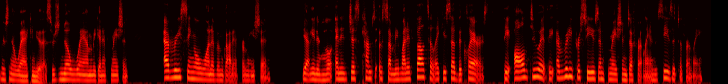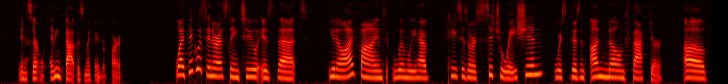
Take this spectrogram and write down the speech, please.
there's no way I can do this. There's no way I'm going to get information. Every single one of them got information. Yeah. You know, and it just comes, somebody might have felt it, like you said, the Claires. They all do it. They, everybody perceives information differently and receives it differently. And Yeah. so I think that was my favorite part. Well, I think what's interesting too is that, you know, I find when we have cases or a situation where there's an unknown factor of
